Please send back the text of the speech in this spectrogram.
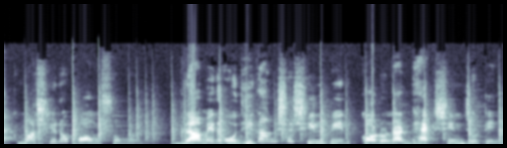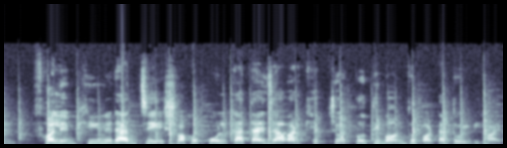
এক মাসেরও কম সময়। গ্রামের অধিকাংশ শিল্পীর করোনার ভ্যাকসিন জোটেনি। ফলে ভিন রাজ্যে সহ কলকাতায় যাওয়ার ক্ষেত্রেও প্রতিবন্ধকতা তৈরি হয়।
